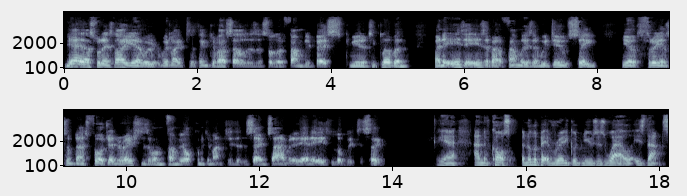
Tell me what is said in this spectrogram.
Yeah, that's what it's like. You know, we, would like to think of ourselves as a sort of family-based community club, and and it is it is about families, and we do see you know three and sometimes four generations of one family all coming to matches at the same time, and it is lovely to see. Yeah, and of course, another bit of really good news as well is that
